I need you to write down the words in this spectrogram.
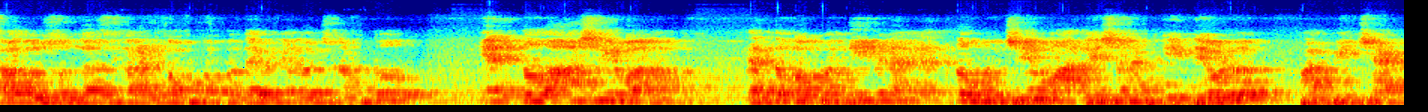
సాధు సుందర్శి అలాంటి గొప్ప గొప్ప దైవజనులు వచ్చినప్పుడు ఎంతో ఆశీర్వాదం ఎంతో గొప్ప దీవెన ఎంతో ఉద్యమం ఆ దేశానికి దేవుడు పంపించాడు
